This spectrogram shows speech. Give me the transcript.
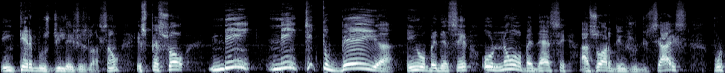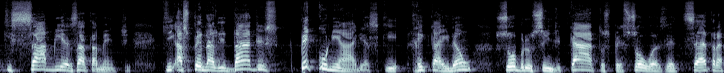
em termos de legislação. Esse pessoal nem, nem titubeia em obedecer ou não obedece às ordens judiciais, porque sabe exatamente que as penalidades pecuniárias que recairão sobre os sindicatos, pessoas, etc.,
